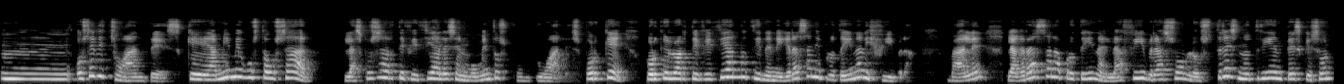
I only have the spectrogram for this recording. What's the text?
Mm, os he dicho antes que a mí me gusta usar las cosas artificiales en momentos puntuales. ¿Por qué? Porque lo artificial no tiene ni grasa, ni proteína, ni fibra. ¿Vale? La grasa, la proteína y la fibra son los tres nutrientes que son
